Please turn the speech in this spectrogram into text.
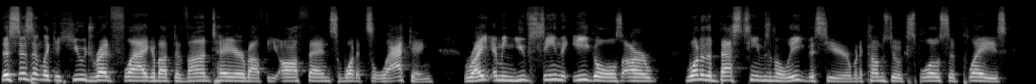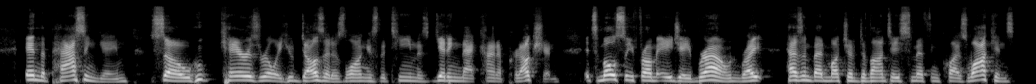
This isn't like a huge red flag about DeVonta or about the offense, what it's lacking, right? I mean, you've seen the Eagles are one of the best teams in the league this year when it comes to explosive plays in the passing game. So who cares really who does it as long as the team is getting that kind of production? It's mostly from AJ Brown, right? Hasn't been much of DeVonta Smith and Quez Watkins,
